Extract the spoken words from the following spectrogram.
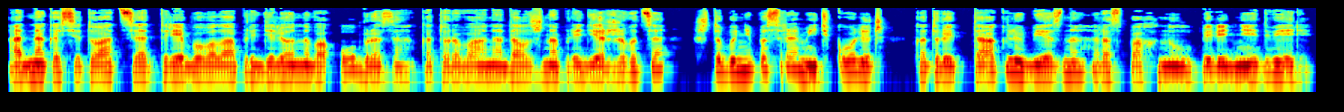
Однако ситуация требовала определенного образа, которого она должна придерживаться, чтобы не посрамить колледж, который так любезно распахнул перед ней двери.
